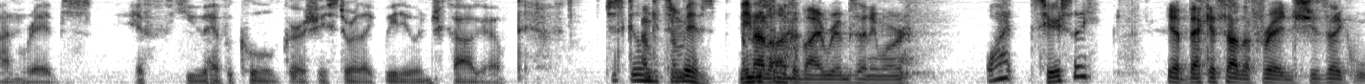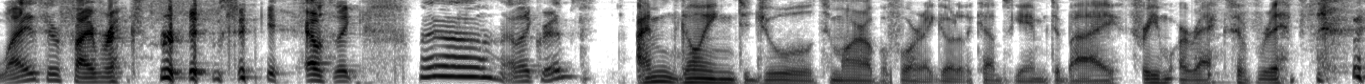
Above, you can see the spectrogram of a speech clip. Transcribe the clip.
on ribs. If you have a cool grocery store like we do in Chicago, just go and I'm- get some I'm- ribs. I'm not some. allowed to buy ribs anymore. What? Seriously? Yeah, Becca saw the fridge. She's like, "Why is there five racks of ribs?" in here?" I was like, "Well, I like ribs." I'm going to Jewel tomorrow before I go to the Cubs game to buy three more racks of ribs.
